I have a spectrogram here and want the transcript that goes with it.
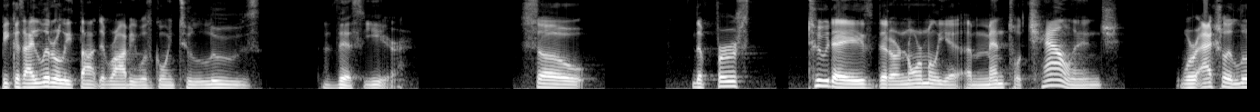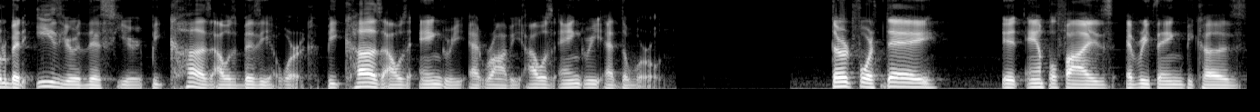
because I literally thought that Robbie was going to lose this year. So the first two days that are normally a, a, mental challenge were actually a little bit easier this year because I was busy at work, because I was angry at Robbie, I was angry at the world. Third, fourth day, it amplifies everything because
